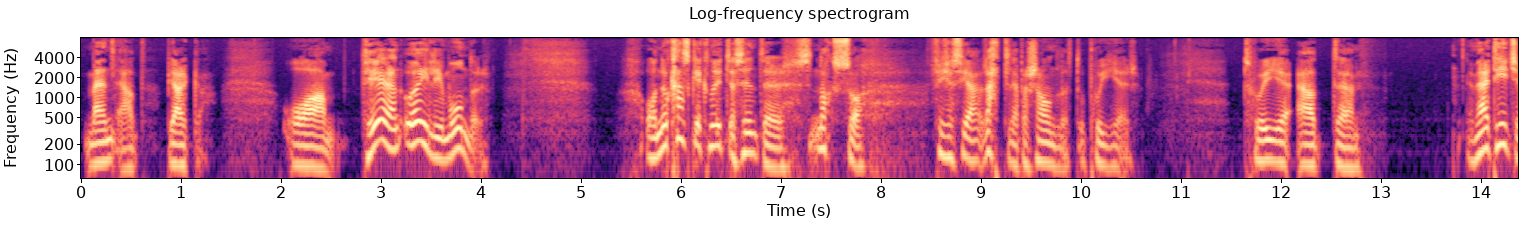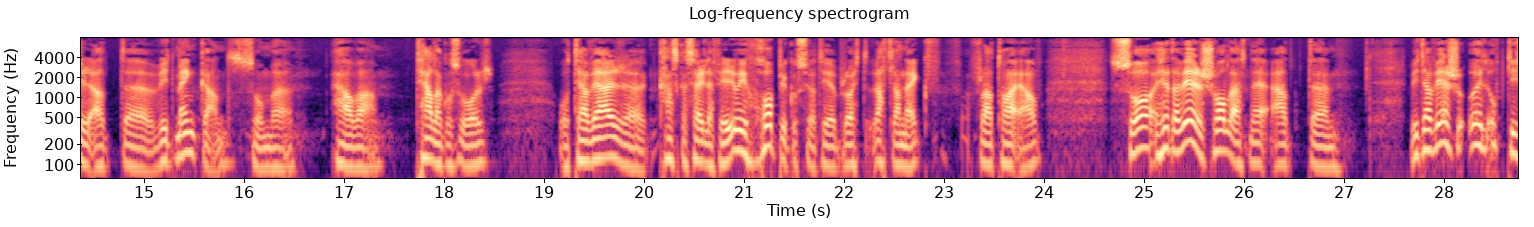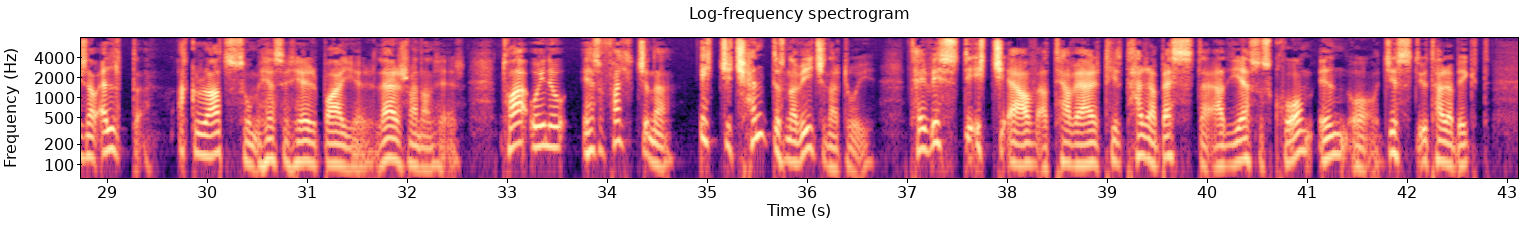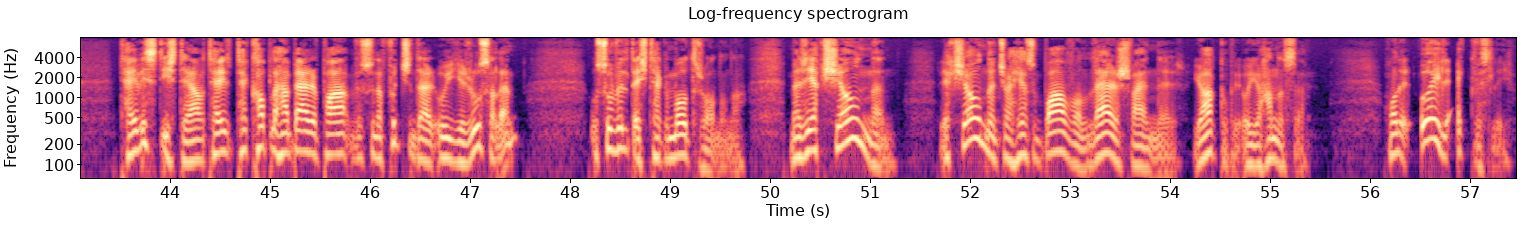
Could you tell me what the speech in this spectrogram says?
men at bjerga. Og det er en øylig måneder. Og nå kan jeg knytte sinter nok så, for jeg sier rettelig personlig og pågjør, tror jeg at uh, mer tidsjer at uh, vid menkan som uh, har tala hos år, og til å være uh, kanskje særlig for, og jeg håper ikke at jeg har brøtt rettelig negg fra å ta av, så heter det så sånn at uh, vi tar være så øyelig opptidsen av eldre, akkurat som heser her bæger, lærersvennan her. Ta og nu heser falskjene ikkje kjente sånne vidkjenar tog. De visste ikkje av at det var til tarra beste at Jesus kom inn og gist ut tarra bygd. De visste ikkje av, de, de koblet han bare på sånne fudkjene der i Jerusalem, og så ville de ikkje takke mot honom. Men reaksjonen, reaksjonen til heser bavon, lærersvenner, Jakob og Johannes, hon er øyelig ekvislig.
